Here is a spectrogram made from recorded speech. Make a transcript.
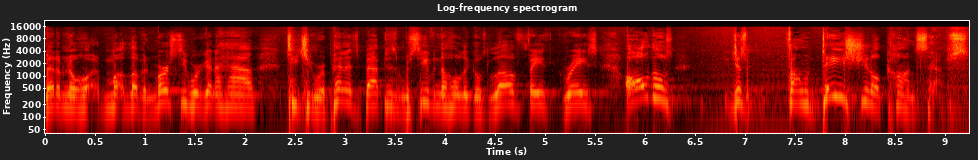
let them know what love and mercy we're going to have, teaching repentance, baptism, receiving the Holy Ghost, love, faith, grace, all those just foundational concepts.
